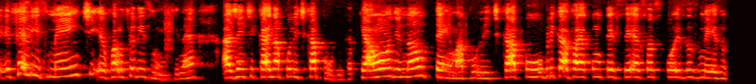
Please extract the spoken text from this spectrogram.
infelizmente, eu falo felizmente, né? a gente cai na política pública, porque aonde não tem uma política pública vai acontecer essas coisas mesmo.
